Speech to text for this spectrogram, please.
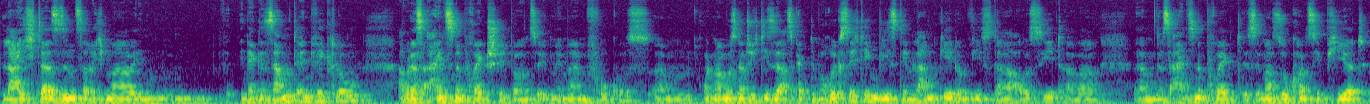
leichter sind, sage ich mal, in, in, der Gesamtentwicklung. Aber das einzelne Projekt steht bei uns eben immer im Fokus. Ähm, und man muss natürlich diese Aspekte berücksichtigen, wie es dem Land geht und wie es da aussieht. Aber ähm, das einzelne Projekt ist immer so konzipiert,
